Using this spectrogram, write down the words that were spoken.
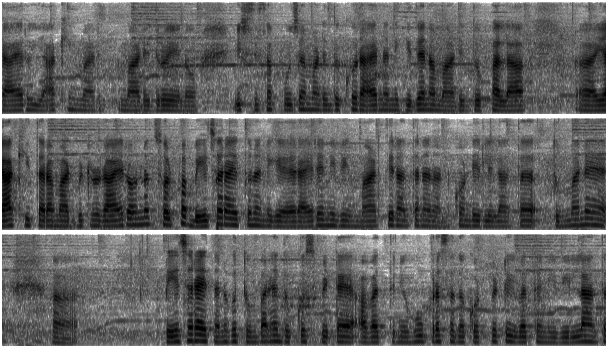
ರಾಯರು ಯಾಕೆ ಹಿಂಗೆ ಮಾಡಿ, ಮಾಡಿದ್ರು ಏನೋ? ಇಷ್ಟು ದಿವಸ ಪೂಜೆ ಮಾಡಿದ್ದಕ್ಕೂ ರಾಯರು ನನಗೆ ಇದೇನ ಮಾಡಿದ್ದು, ಫಲ. ಯಾಕೆ ಈ ಥರ ಮಾಡಿಬಿಟ್ರು? ರಾಯರು ಅನ್ನೋದು ಸ್ವಲ್ಪ ಬೇಜಾರಾಯಿತು ನನಗೆ. ರಾಯರೇ, ನೀವು ಹಿಂಗೆ ಮಾಡ್ತೀರಾ ಅಂತ ನಾನು ಅಂದ್ಕೊಂಡಿರಲಿಲ್ಲ ಅಂತ ತುಂಬಾ ಬೇಜಾರಾಯ್ತು. ನನಗೂ ತುಂಬಾ ದುಃಖಿಸ್ಬಿಟ್ಟೆ. ಅವತ್ತು ನೀವು ಹೂ ಪ್ರಸಾದ ಕೊಟ್ಬಿಟ್ಟು ಇವತ್ತು ನೀವಿಲ್ಲ ಅಂತ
